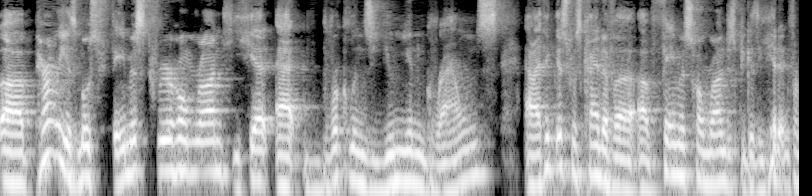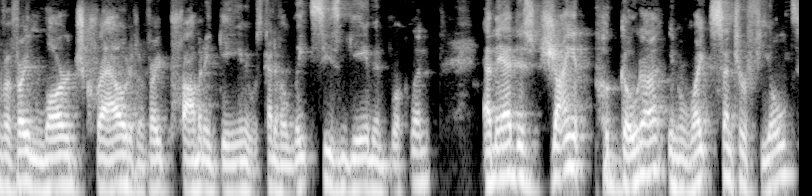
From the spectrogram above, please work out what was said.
Uh, apparently, his most famous career home run he hit at Brooklyn's Union Grounds. And I think this was kind of a, a, famous home run just because he hit it in front of a very large crowd at a very prominent game. It was kind of a late season game in Brooklyn. And they had this giant pagoda in right center field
